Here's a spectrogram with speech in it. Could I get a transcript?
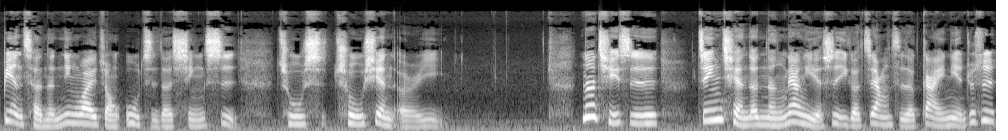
变成了另外一种物质的形式出出现而已。那其实。金钱的能量也是一个这样子的概念，就是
